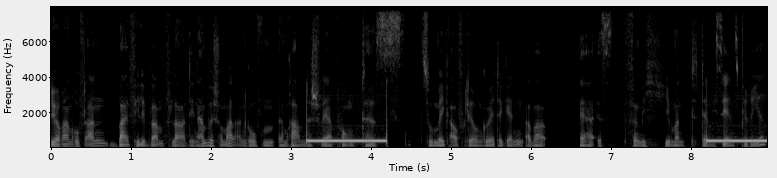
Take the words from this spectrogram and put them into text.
Jöran ruft an bei Philipp Wampfler. Den haben wir schon mal angerufen im Rahmen des Schwerpunktes zu Make Aufklärung Great Again. Aber er ist für mich jemand, der mich sehr inspiriert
